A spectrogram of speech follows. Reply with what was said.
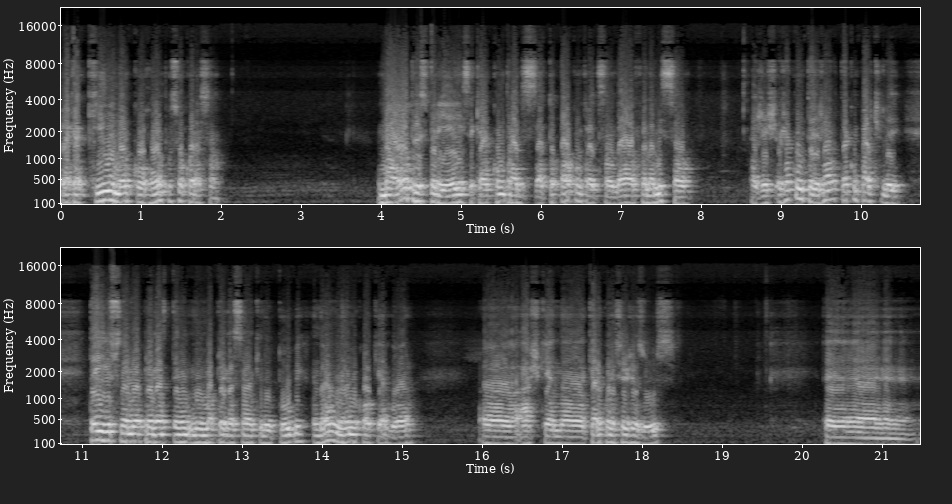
para que aquilo não corrompa o seu coração. Uma outra experiência, que é a, a total contradição dela, foi na missão. A gente, eu já contei, já até compartilhei. Tem isso na minha pregação, tem uma pregação aqui no YouTube, não lembro qual que é agora. Uh, acho que é na Quero Conhecer Jesus. É,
